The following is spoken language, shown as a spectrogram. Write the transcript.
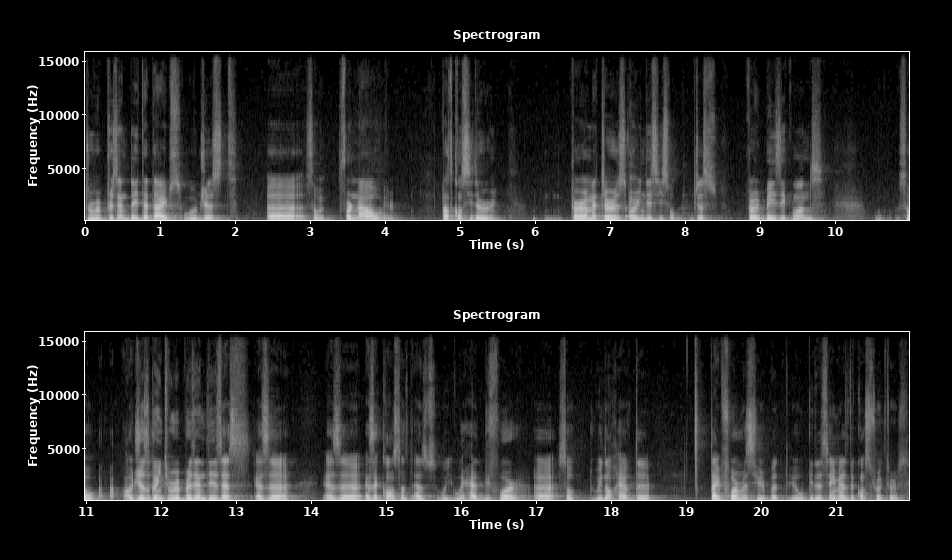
to represent data types, we'll just uh, so for now we're not considering parameters or indices, so just very basic ones so I'm just going to represent this as as a as a as a constant as we, we had before. Uh, so we don't have the type formers here, but it will be the same as the constructors.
